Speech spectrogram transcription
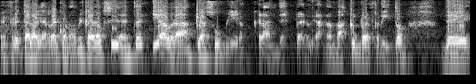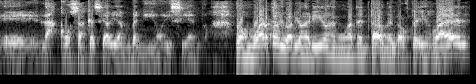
enfrenta la guerra económica de Occidente y habrá que asumir grandes pérdidas. No es más que un refrito de eh, las cosas que se habían venido diciendo. Dos muertos y varios heridos en un atentado en el norte de Israel.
